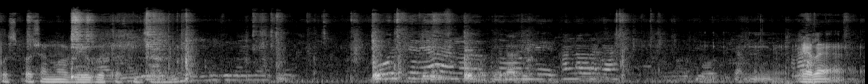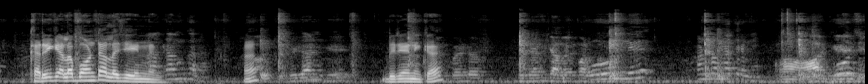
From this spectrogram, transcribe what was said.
పుష్ప సినిమా వ్యూ గుర్తొస్తుంది చూడండి ఎలా కర్రీకి ఎలా బాగుంటే అలా చేయండి అండి. బిర్యానీకా? ఆరు కేజీ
